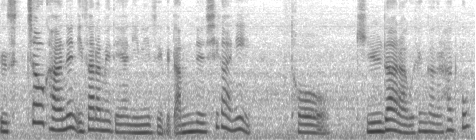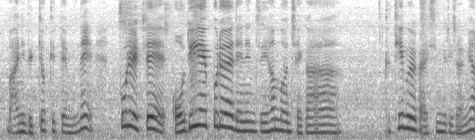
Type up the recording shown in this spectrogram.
그 스쳐가는 이 사람에 대한 이미지, 그 남는 시간이 더 길다라고 생각을 하고 많이 느꼈기 때문에 뿌릴 때 어디에 뿌려야 되는지 한번 제가 그 팁을 말씀드리자면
